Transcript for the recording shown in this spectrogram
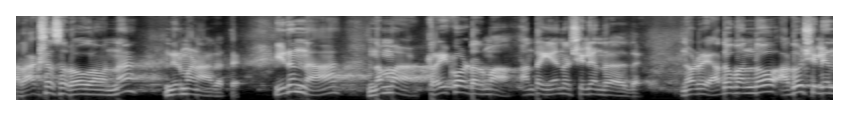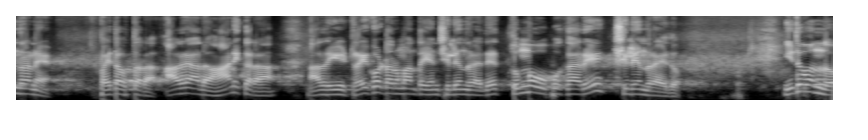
ಆ ರಾಕ್ಷಸ ರೋಗವನ್ನು ನಿರ್ಮಾಣ ಆಗುತ್ತೆ. ಇದನ್ನ ನಮ್ಮ ಟ್ರೈಕೋಡರ್ಮ ಅಂತ ಏನು ಶಿಲೀಂಧ್ರ ಇದೆ? ನೋಡ್ರಿ, ಅದು ಬಂದು, ಅದು ಶಿಲೀಂಧ್ರನೇ ಪೈತವತ್ತರ ಆದರೆ ಅದು ಹಾನಿಕರ. ಆದರೆ ಈ ಟ್ರೈಕೋಡರ್ಮ ಅಂತ ಏನು ಶಿಲೀಂಧ್ರ ಇದೆ? ತುಂಬ ಉಪಕಾರಿ ಶಿಲೀಂಧ್ರ ಇದು. ಇದು ಬಂದು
